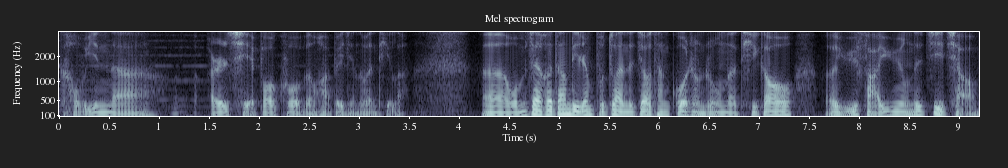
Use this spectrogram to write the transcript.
口音啊，而且包括文化背景的问题了。呃，我们在和当地人不断的交谈过程中呢，提高呃语法运用的技巧，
